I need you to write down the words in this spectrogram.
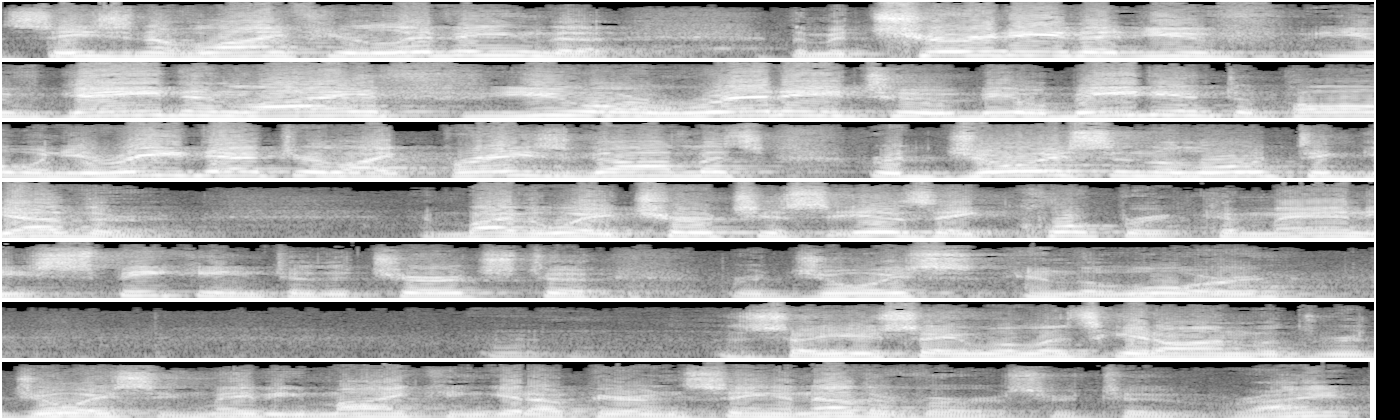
The season of life you're living, the, the maturity that you've, you've gained in life, you are ready to be obedient to Paul. When you read that, you're like, praise God, let's rejoice in the Lord together. And by the way, church, this is a corporate command. He's speaking to the church to rejoice in the Lord. So you say, well, let's get on with rejoicing. Maybe Mike can get up here and sing another verse or two, right?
